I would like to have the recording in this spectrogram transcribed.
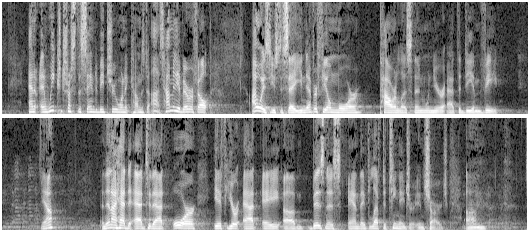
And, and we can trust the same to be true when it comes to us. How many have ever felt, I always used to say, you never feel more powerless than when you're at the DMV. Yeah? And then I had to add to that, or if you're at a um, business and they've left a teenager in charge. Um,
